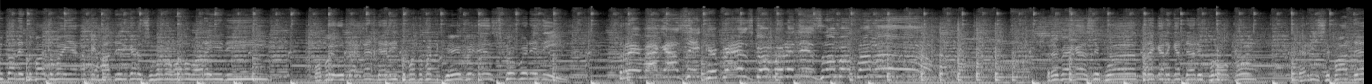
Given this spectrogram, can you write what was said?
itu tadi teman-teman yang kami hadirkan semua malam hari ini. Mempunyai undangan dari teman-teman GBS Community. Terima kasih GBS Community, selamat malam. Terima kasih buat rekan-rekan dari Proko, dari Sepada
